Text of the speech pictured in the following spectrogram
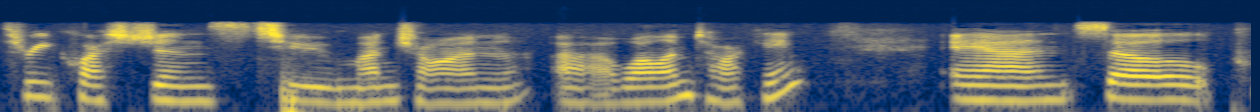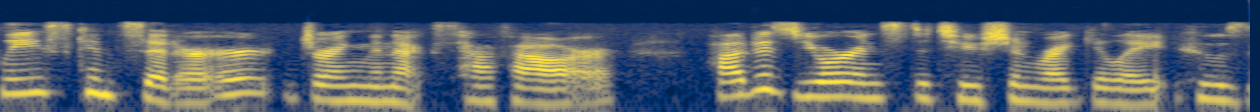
three questions to munch on uh, while I'm talking. And so please consider during the next half hour, how does your institution regulate who's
